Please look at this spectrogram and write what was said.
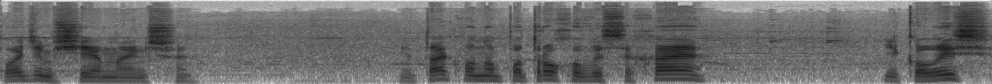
Потім ще менше. І так воно потроху висихає. І колись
